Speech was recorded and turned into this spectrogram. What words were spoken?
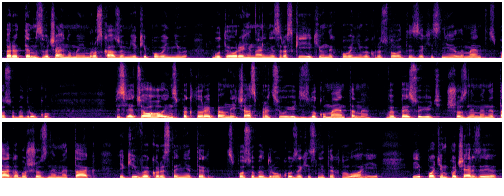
Перед тим, звичайно, ми їм розказуємо, які повинні бути оригінальні зразки, які в них повинні використовуватись захисні елементи, способи друку. Після цього інспектори певний час працюють з документами, виписують, що з ними не так або що з ними так, які використані тех... способи друку, захисні технології, і потім по черзі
